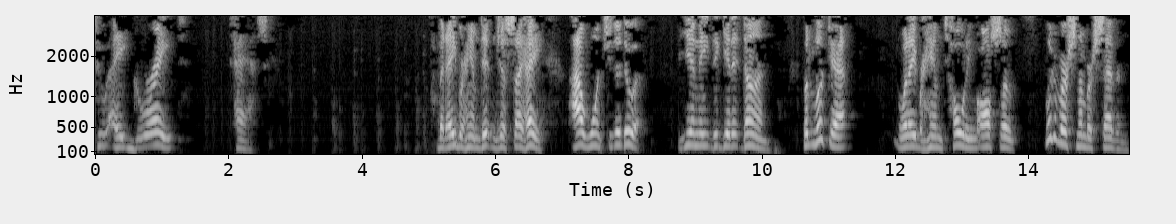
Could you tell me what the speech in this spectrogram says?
to a great task. But Abraham didn't just say, hey, I want you to do it. You need to get it done. But look at what Abraham told him also. Look at verse number seven.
